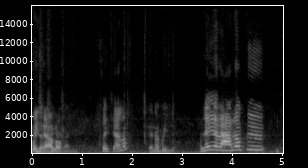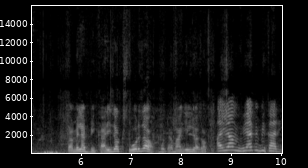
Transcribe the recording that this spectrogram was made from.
પૈસા આલો. પૈસા આલો? શેના પૈસા? અલે યાર આલો કે. તમે લા ભિખારી જો સોર જો મોટા માગી લ્યો છો. આઈ એમ વીઆઈપી ભિખારી.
